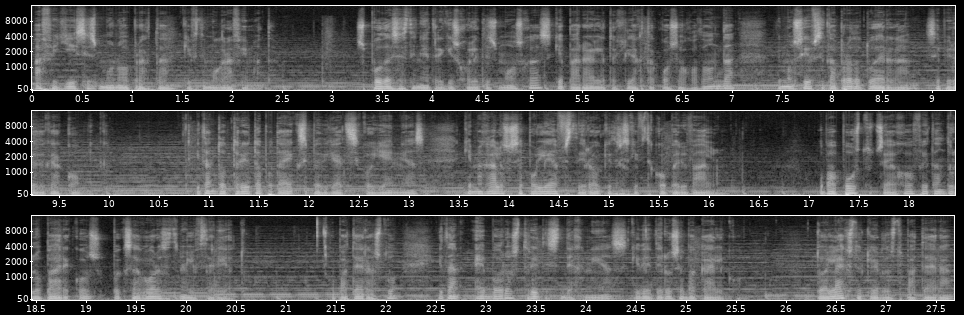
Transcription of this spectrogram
αφηγήσεις, μονόπρακτα και φθημογραφήματα. Σπούδασε στην Ιατρική Σχολή της Μόσχας και παράλληλα το 1880 δημοσίευσε τα πρώτα του έργα σε περιοδικά κόμικ. Ήταν το τρίτο από τα έξι παιδιά της οικογένειας και μεγάλωσε σε πολύ αυστηρό και θρησκευτικό περιβάλλον. Ο παππούς του Τσέχοφ ήταν δουλοπάρικος που εξαγόρασε την ελευθερία του. Ο πατέρας του ήταν έμπορος τρίτης συντεχνίας και διατηρούσε μπακάλικο. Το ελάχιστο κέρδος του πατέρα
